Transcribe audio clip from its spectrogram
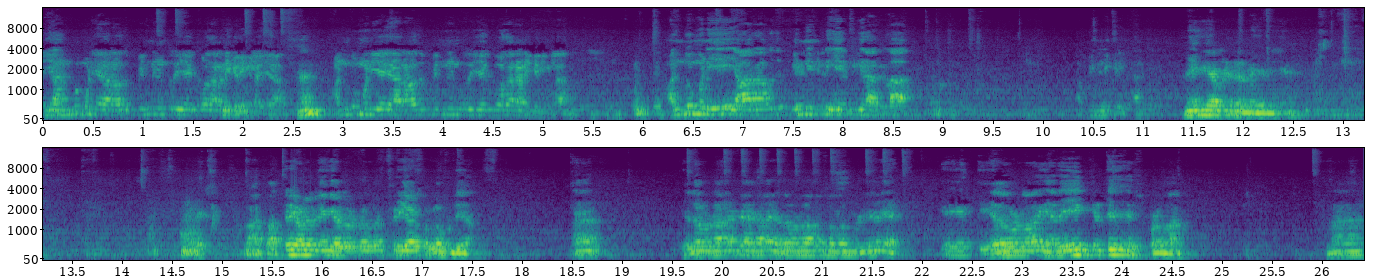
ஐயா அன்புமணி யாராவது பின்னின்று இயக்குவதா நினைக்கிறீங்களா ஐயா? அன்புமணியை யாராவது பின்னின்று இயக்குவதா நினைக்கிறீங்களா? அன்புமணியை யாராவது பின்னிட்டு இயக்குகிறார்களா அப்படின்னு நினைக்கிறீங்களா நீங்க எப்படி நினைக்கிறீங்க? நான் பத்திரிகையாளர் நீங்க எவ்வளோ ஃப்ரீயா சொல்ல முடியும். எதை வேணாலும் கேட்கலாம் எதை வேணாலும் சொல்ல முடியும். எதை வேணாலும் எதையும் கிரிட்டிசைஸ் பண்ணலாம். நான்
